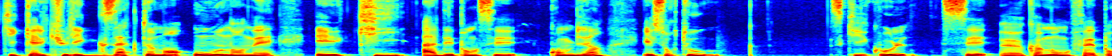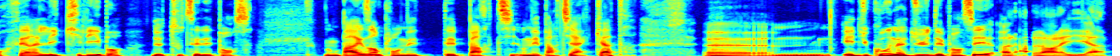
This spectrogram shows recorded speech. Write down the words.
qui calcule exactement où on en est et qui a dépensé combien et surtout ce qui est cool, c'est euh, comment on fait pour faire l'équilibre de toutes ces dépenses. Donc par exemple, on était parti, on est parti à 4 euh, et du coup on a dû dépenser. Alors, il y a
